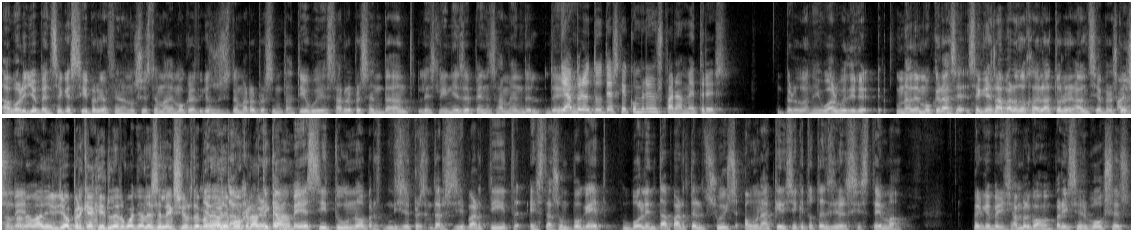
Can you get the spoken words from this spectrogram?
A veure, jo penso que sí, perquè al final un sistema democràtic és un sistema representatiu, vull dir, està representant les línies de pensament del, de... Ja, però tu tens que complir uns paràmetres. Però dona igual, vull dir, una democràcia... Sé que és la paradoja de la tolerància, però és que això també... t'anava a dir jo, perquè Hitler guanya les eleccions de Ja, manera però també- democràtica. Però també, si tu no deixes presentar-se a aquest partit, estàs un poquet volent tapar-te els ulls a una crisi que tu tens del sistema. Perquè, per exemple, quan apareix Vox és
